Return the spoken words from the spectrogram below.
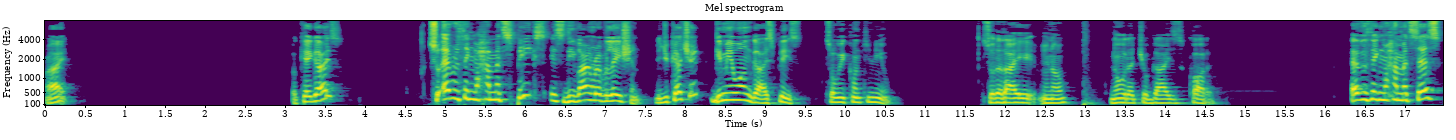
Right? Okay, guys? So everything Muhammad speaks is divine revelation. Did you catch it? Give me one, guys, please. So we continue. So that I, you know, know that you guys caught it. Everything Muhammad says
